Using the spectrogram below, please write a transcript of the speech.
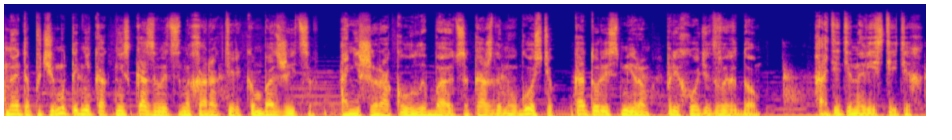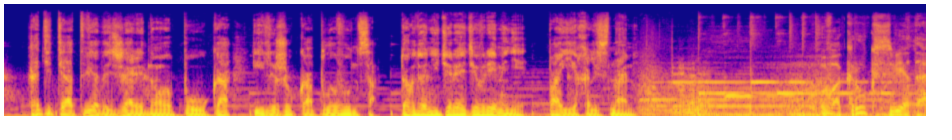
Но это почему-то никак не сказывается на характере камбоджийцев. Они широко улыбаются каждому гостю, который с миром приходит в их дом. Хотите навестить их? Хотите отведать жареного паука или жука-плавунца? Тогда не теряйте времени. Поехали с нами. «Вокруг света»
